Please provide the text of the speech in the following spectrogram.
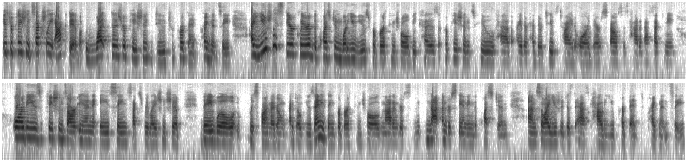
Is your patient sexually active? What does your patient do to prevent pregnancy? I usually steer clear of the question, what do you use for birth control? Because for patients who have either had their tubes tied or their spouse has had a vasectomy or these patients are in a same-sex relationship, they will respond, I don't, I don't use anything for birth control, not, under, not understanding the question. Um, so I usually just ask, how do you prevent pregnancy?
